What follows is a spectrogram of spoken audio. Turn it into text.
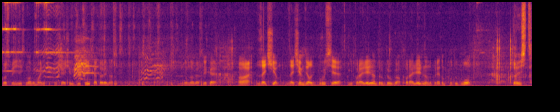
господи, здесь много маленьких кричащих детей, которые нас немного отвлекают. А, зачем? Зачем делать брусья не параллельно друг другу, а параллельно, но при этом под углом? То есть...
